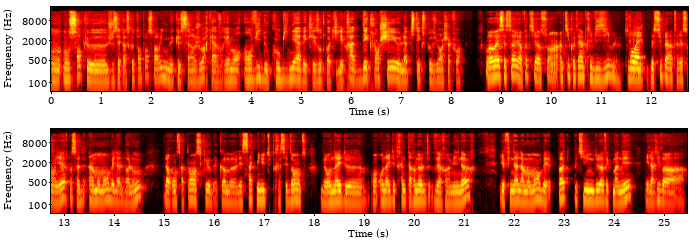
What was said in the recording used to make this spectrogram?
On, on sent que, je sais pas ce que t'en penses, Marvin, mais que c'est un joueur qui a vraiment envie de combiner avec les autres, quoi. Qu'il est prêt à déclencher euh, la petite explosion à chaque fois. Ouais, ouais, c'est ça. Et en fait, il y a un, un petit côté imprévisible qui, Ouais. qui est super intéressant hier, parce qu'à un moment, ben, il a le ballon. Alors, on s'attend à ce que, ben, comme euh, les cinq minutes précédentes, ben, on, aille de, on, on aille de Trent Arnold vers euh, Milner. Et au final, à un moment, ben, Pac, petit 1-2 avec Mané, il arrive à,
